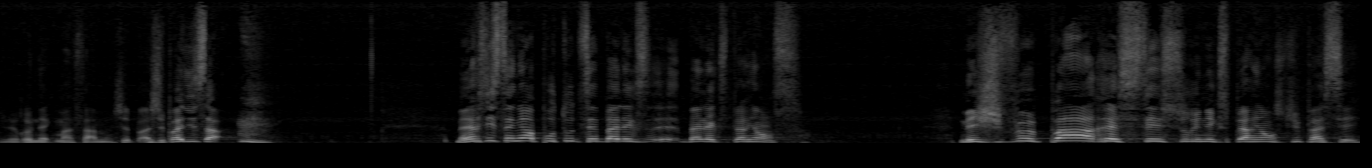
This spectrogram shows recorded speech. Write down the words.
Je vais revenir avec ma femme. Je n'ai pas dit ça. Merci Seigneur pour toutes ces belles, expériences. Mais je ne veux pas rester sur une expérience du passé.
